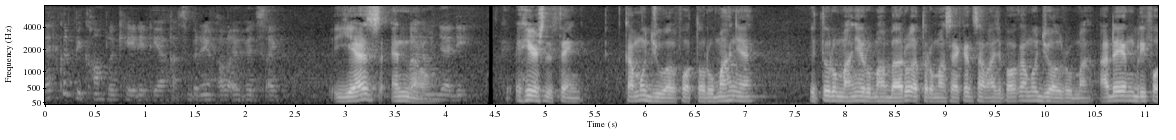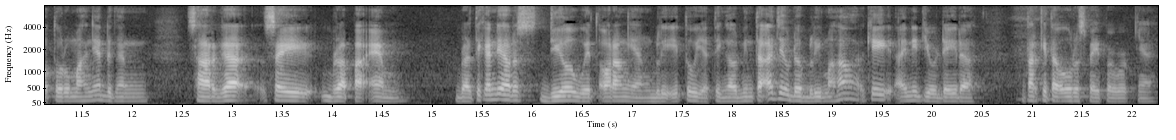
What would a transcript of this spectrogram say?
That could be complicated ya sebenarnya kalau if it's like Yes and no. Jadi. Here's the thing. Kamu jual foto rumahnya, itu rumahnya rumah baru atau rumah second sama aja pokoknya kamu jual rumah. Ada yang beli foto rumahnya dengan seharga say berapa M. Berarti kan dia harus deal with orang yang beli itu ya. Tinggal minta aja udah beli mahal oke okay, I need your data. Ntar kita urus paperworknya.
